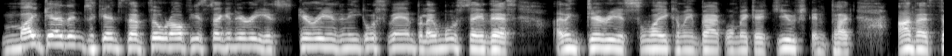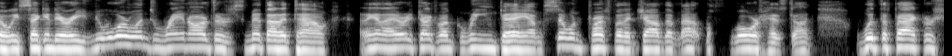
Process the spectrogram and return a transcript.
Mike Evans against that Philadelphia secondary is scary as an Eagles fan, but I will say this. I think Darius Slay coming back will make a huge impact on that Philly secondary. New Orleans ran Arthur Smith out of town. And again, I already talked about Green Bay. I'm so impressed by the job that Matt LaFleur has done with the Packers.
